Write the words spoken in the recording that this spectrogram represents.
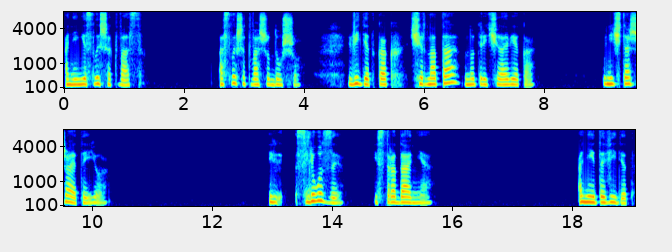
Они не слышат вас, а слышат вашу душу видят, как чернота внутри человека уничтожает ее. И слезы и страдания, они это видят.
